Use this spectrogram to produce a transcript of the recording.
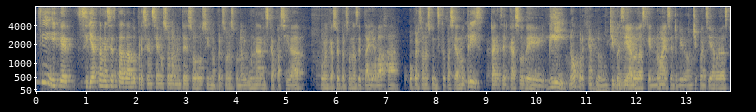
Sí, y que si ya también se está dando presencia no solamente de sordos, sino personas con alguna discapacidad, como en el caso de personas de talla baja o personas con discapacidad motriz. Tal es el caso de Glee, ¿no? Por ejemplo, un chico en silla de ruedas que no es en realidad un chico en silla de ruedas,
